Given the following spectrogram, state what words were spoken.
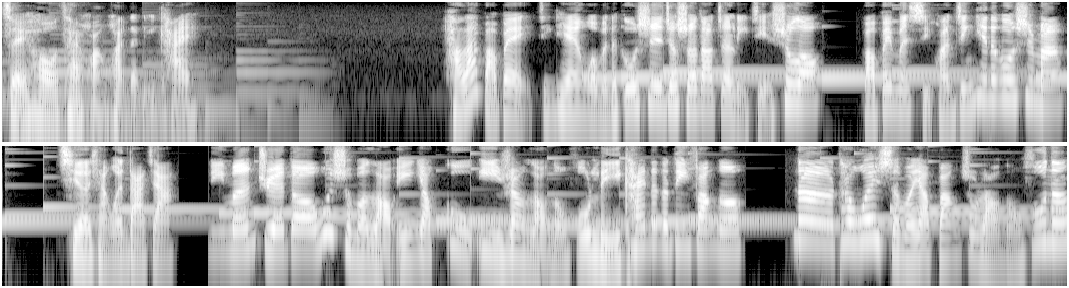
最后才缓缓的离开。好啦，宝贝，今天我们的故事就说到这里结束喽。宝贝们喜欢今天的故事吗？企鹅想问大家，你们觉得为什么老鹰要故意让老农夫离开那个地方呢？那他为什么要帮助老农夫呢？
